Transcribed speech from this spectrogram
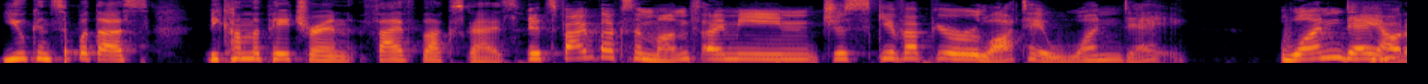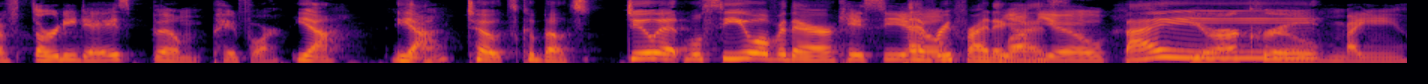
you can sip with us. Become a patron. Five bucks, guys. It's five bucks a month. I mean, just give up your latte one day. One day Mhm. out of 30 days, boom, paid for. Yeah. You Yeah. know? Totes, cabotes. Do it. We'll see you over there KCO. Every Friday, Love guys. you. Bye. You're our crew. Bye.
